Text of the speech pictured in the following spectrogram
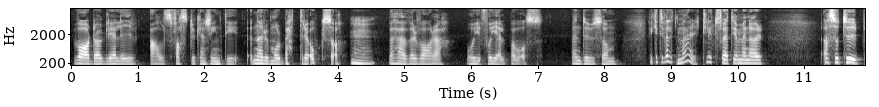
vardagliga liv alls, fast du kanske inte, när du mår bättre också, Mm. behöver vara och få hjälp av oss. Men du som, vilket är väldigt märkligt för att jag menar, alltså typ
